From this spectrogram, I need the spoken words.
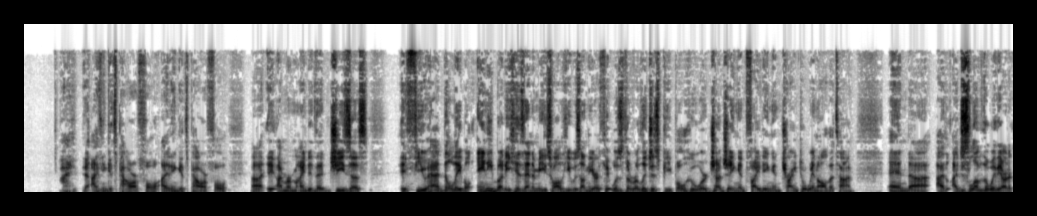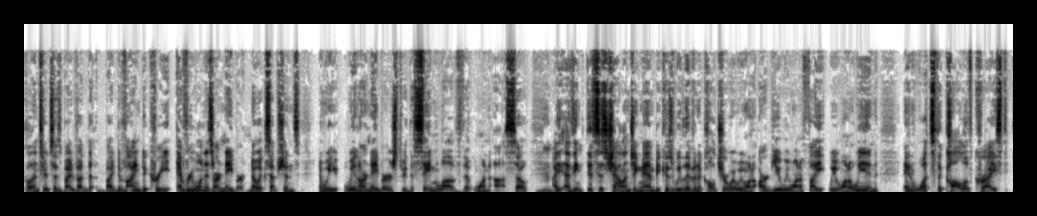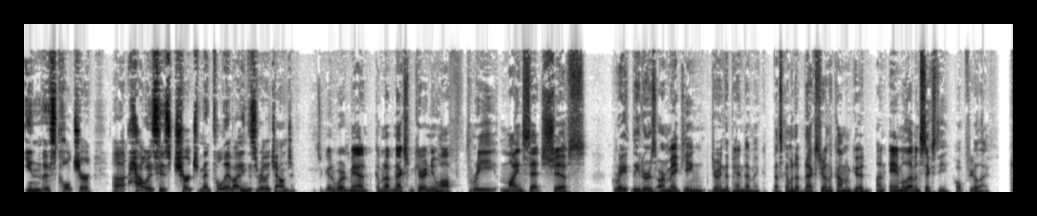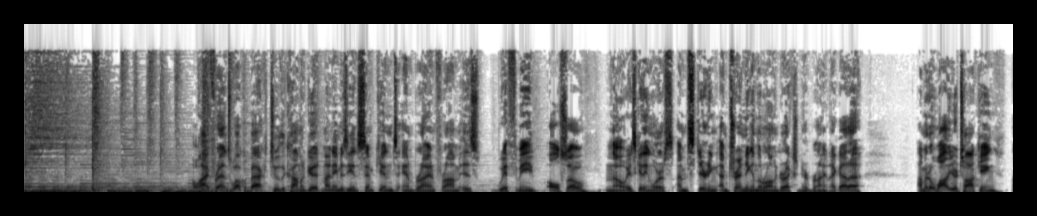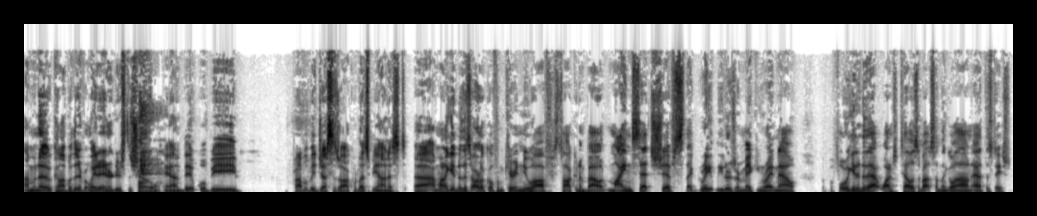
I, I think it's powerful. I think it's powerful. Uh, I'm reminded that Jesus if you had to label anybody his enemies while he was on the earth, it was the religious people who were judging and fighting and trying to win all the time. And uh, I, I, just love the way the article ends here. It says, by, by divine decree, everyone is our neighbor, no exceptions. And we win our neighbors through the same love that won us. So mm-hmm. I, I think this is challenging, man, because we live in a culture where we want to argue, we want to fight, we want to win. And what's the call of Christ in this culture? Uh, how is his church meant to live? I think this is really challenging. It's a good word, man. Coming up next from Carey Nieuwhof three mindset shifts great leaders are making during the pandemic. That's coming up next year on The Common Good on AM 1160. Hope for your life. Oh, hi, friends. Welcome back to The Common Good. My name is Ian Simpkins, and Brian Fromm is with me also. No, it's getting worse. I'm steering, I'm trending in the wrong direction here, Brian. I gotta, I'm gonna, while you're talking, I'm gonna come up with a different way to introduce the show, and it will be probably just as awkward. Let's be honest. Uh, I want to get into this article from Carey Nieuwhof. He's talking about mindset shifts that great leaders are making right now. But before we get into that, why don't you tell us about something going on at the station?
